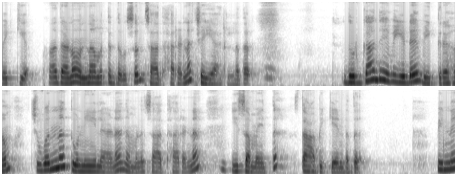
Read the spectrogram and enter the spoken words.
വയ്ക്കുക അതാണ് ഒന്നാമത്തെ ദിവസം സാധാരണ ചെയ്യാറുള്ളത്. ദുർഗാദേവിയുടെ വിഗ്രഹം ചുവന്ന തുണിയിലാണ് നമ്മൾ സാധാരണ ഈ സമയത്ത് സ്ഥാപിക്കേണ്ടത്. പിന്നെ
